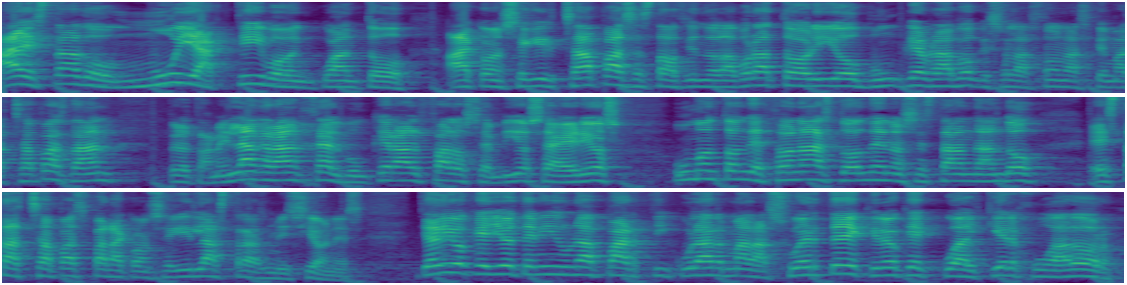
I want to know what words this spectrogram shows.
ha estado muy activo en cuanto a conseguir chapas, ha estado haciendo laboratorio, búnker bravo, que son las zonas que más chapas dan, pero también la granja, el búnker alfa, los envíos aéreos, un montón de zonas donde nos están dando estas chapas para conseguir las transmisiones. Ya digo que yo he tenido una particular mala suerte, creo que cualquier jugador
